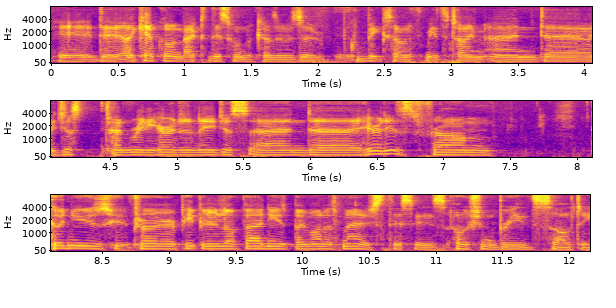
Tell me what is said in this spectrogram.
uh, the, I kept going back to this one because it was a big song for me at the time and I just hadn't really heard it in ages and here it is from Good News for People Who Love Bad News by Modest Mouse this is Ocean Breathes Salty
